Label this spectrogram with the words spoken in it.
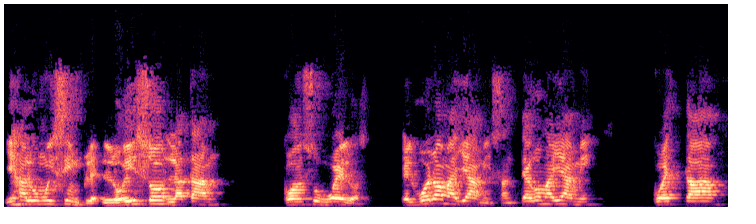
y es algo muy simple. Lo hizo LATAM con sus vuelos. El vuelo a Miami, Santiago-Miami, cuesta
